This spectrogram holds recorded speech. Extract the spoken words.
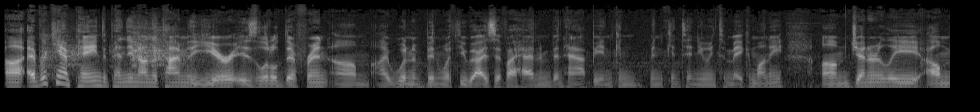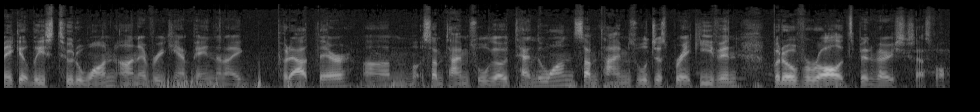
Uh, every campaign, depending on the time of the year, is a little different. Um, I wouldn't have been with you guys if I hadn't been happy and con been continuing to make money. Um, generally, I'll make at least two to one on every campaign that I put out there. Um, sometimes we'll go 10 to one, sometimes we'll just break even, but overall, it's been very successful.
